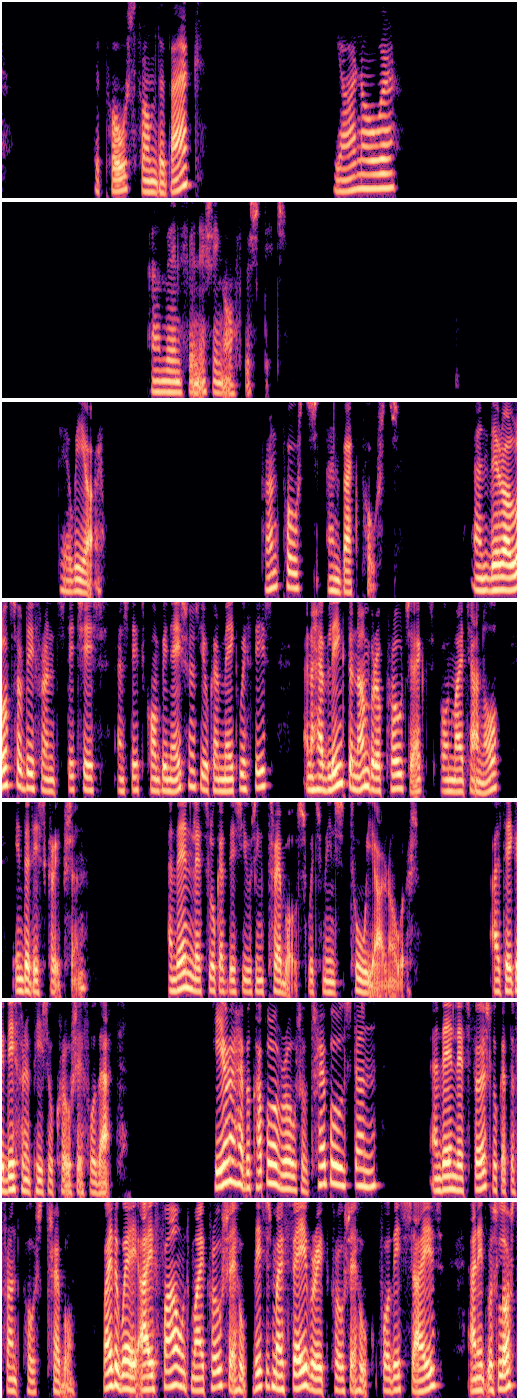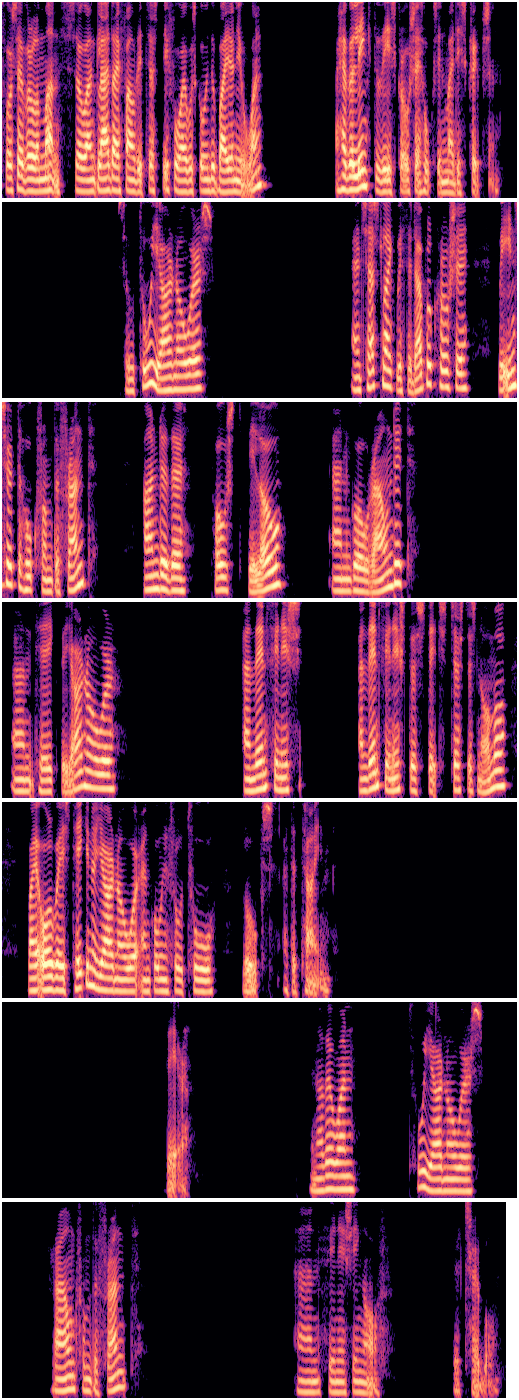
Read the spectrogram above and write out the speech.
the post from the back. Yarn over. And then finishing off the stitch. There we are. Front posts and back posts and there are lots of different stitches and stitch combinations you can make with these. And I have linked a number of projects on my channel in the description. And then let's look at this using trebles, which means two yarn overs. I'll take a different piece of crochet for that. Here I have a couple of rows of trebles done. And then let's first look at the front post treble. By the way, I found my crochet hook. This is my favorite crochet hook for this size and it was lost for several months. So I'm glad I found it just before I was going to buy a new one. I have a link to these crochet hooks in my description. So two yarn overs. And just like with the double crochet, we insert the hook from the front under the post below and go round it and take the yarn over and then finish and then finish the stitch just as normal by always taking a yarn over and going through two loops at a time. There. Another one, two yarn overs, round from the front and finishing off the treble.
